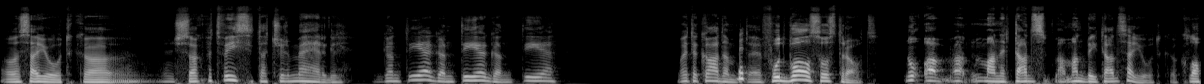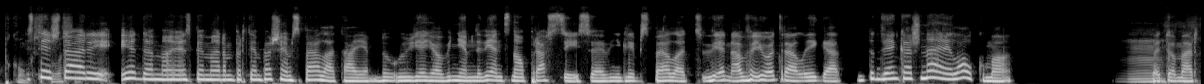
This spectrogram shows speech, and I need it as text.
sajūta, ka viņš saka, bet visi taču ir mērgļi. Gan tie, gan tie, gan tie. Vai te kādam bet... futbols uztrauc? Nu, man, tādas, man bija tāda sajūta, ka Klopa kungs. Es tieši tā arī iedomājos, piemēram, par tiem pašiem spēlētājiem. Nu, ja jau viņiem neviens nav prasījis, vai viņi grib spēlēt vienā vai otrā līgā, tad vienkārši nē, laukumā. Mm, vai tomēr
